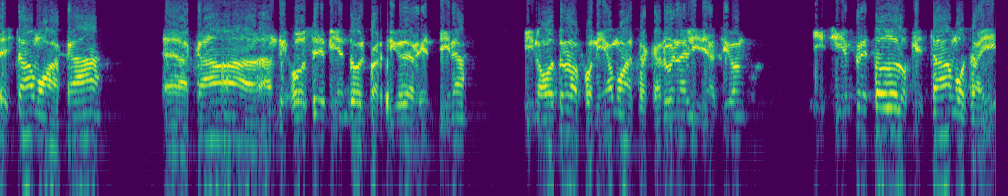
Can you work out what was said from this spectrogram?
estábamos acá, eh, acá ante José viendo el partido de Argentina y nosotros nos poníamos a sacar una alineación y siempre todos los que estábamos ahí,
